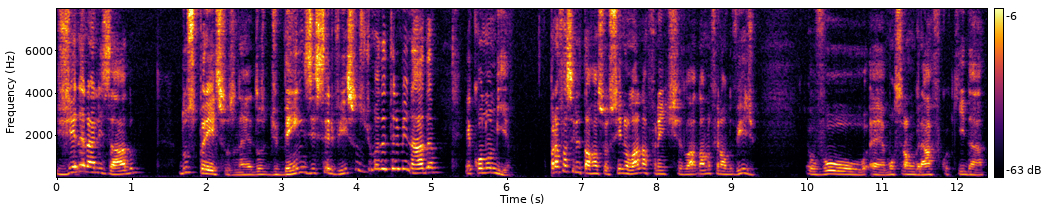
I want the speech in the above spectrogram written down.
generalizado dos preços né, de bens e serviços de uma determinada economia. Para facilitar o raciocínio, lá na frente, lá, lá no final do vídeo, eu vou é, mostrar um gráfico aqui da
